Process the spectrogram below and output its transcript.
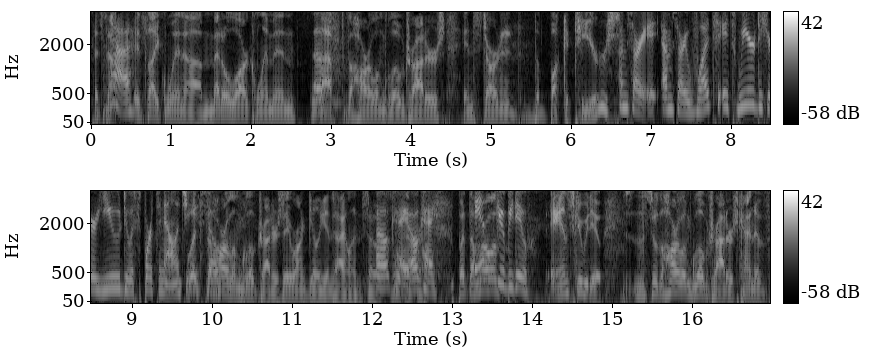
That's not. Yeah. It's like when uh, Meadowlark Lemon left the Harlem Globetrotters and started the Bucketeers. I'm sorry. I'm sorry. What? It's weird to hear you do a sports analogy. What's so the Harlem Globetrotters? They were on Gilligan's Island, so it's a Okay, different. okay. But the And Harlem Scooby-Doo. and Scooby Doo. So the Harlem Globetrotters, kind of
